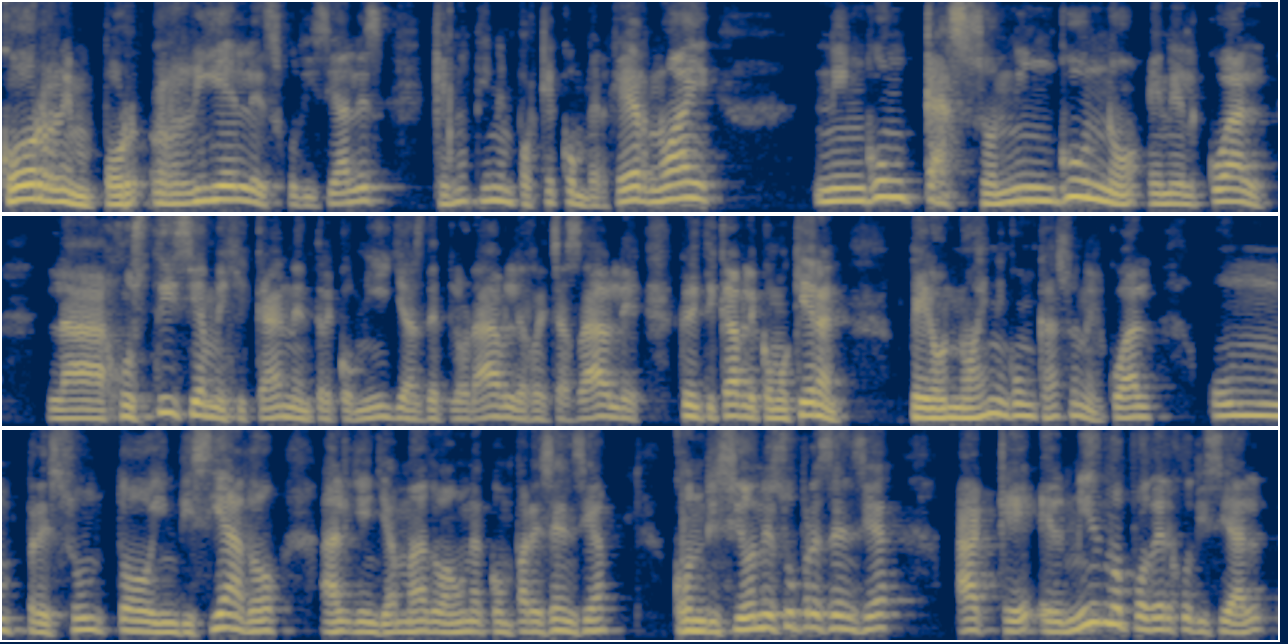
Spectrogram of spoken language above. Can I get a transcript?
corren por rieles judiciales que no tienen por qué converger. No hay ningún caso, ninguno en el cual la justicia mexicana, entre comillas, deplorable, rechazable, criticable, como quieran, pero no hay ningún caso en el cual un presunto indiciado, alguien llamado a una comparecencia, condicione su presencia a que el mismo Poder Judicial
